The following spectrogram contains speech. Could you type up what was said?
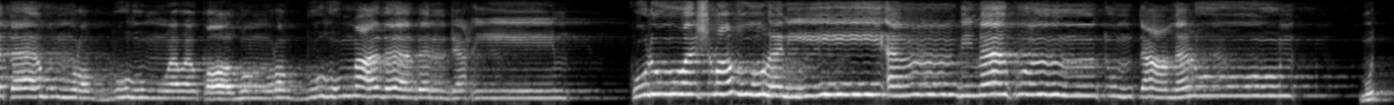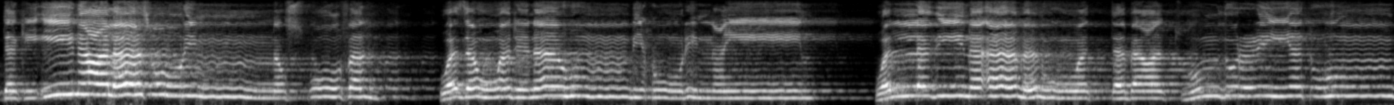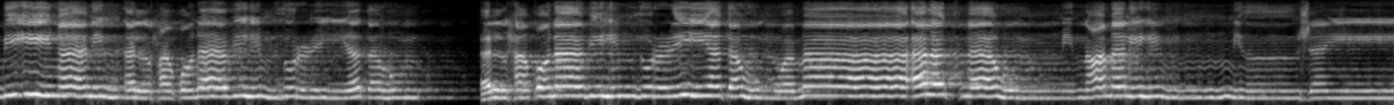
آتاهم ربهم ووقاهم ربهم عذاب الجحيم. كلوا واشربوا هنيئا بما كنتم تعملون. متكئين على سرر مصفوفة وزوجناهم بحور عين. والذين آمنوا واتبعتهم ذريتهم بإيمان ألحقنا بهم ذريتهم ألحقنا بهم ذريتهم وما ألتناهم من عملهم من شيء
